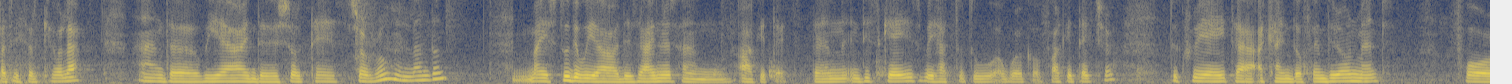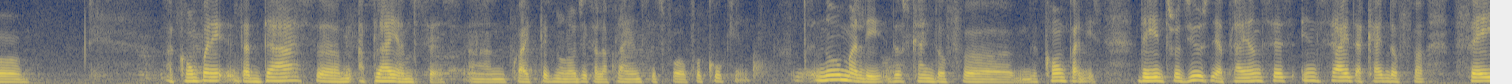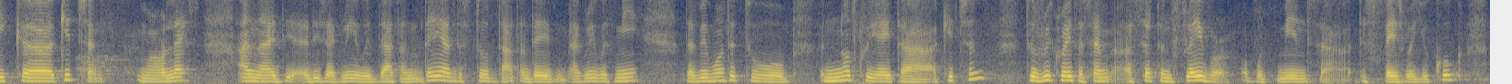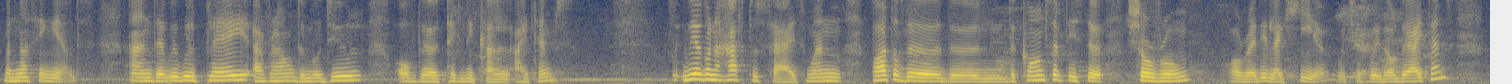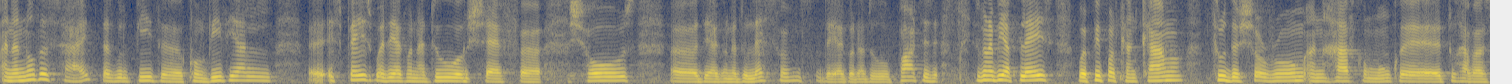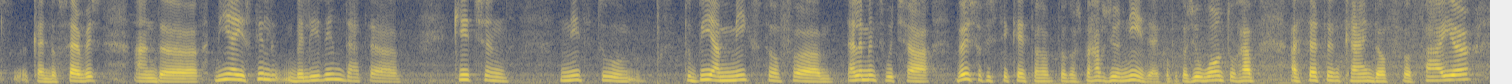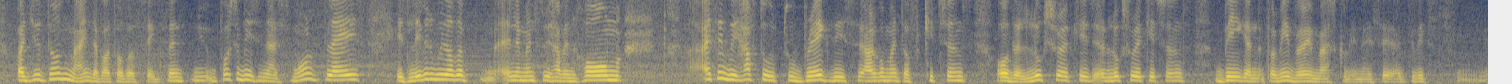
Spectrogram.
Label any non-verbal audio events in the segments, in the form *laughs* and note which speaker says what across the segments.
Speaker 1: Patricia Urquiola, and uh, we are in the Scholtès showroom in London. My studio, we are designers and architects. Then, in this case, we had to do a work of architecture to create a, a kind of environment for a company that does um, appliances and quite technological appliances for, for cooking. Normally, those kind of uh, companies, they introduce the appliances inside a kind of uh, fake uh, kitchen, more or less. And I disagree with that. And they understood that, and they agree with me that we wanted to not create a, a kitchen, to recreate a, sem- a, certain flavor of what means uh, the space where you cook, but nothing else. And uh, we will play around the module of the technical items we are going to have two sides. One part of the, the, the concept is the showroom already, like here, which is with all the items, and another side that will be the convivial uh, space where they are going to do chef uh, shows, uh, they are going to do lessons, they are going to do parties. It's going to be a place where people can come through the showroom and have comunque to have a kind of service. And uh, me, I still believe in that uh, kitchen needs to to be a mix of um, elements which are very sophisticated because perhaps you need echo because you want to have a certain kind of uh, fire but you don't mind about other things. And you, possibly it's in a small place it's living with other elements we have in home I think we have to, to break this argument of kitchens or the luxury, luxury kitchens, big and for me very masculine, I say it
